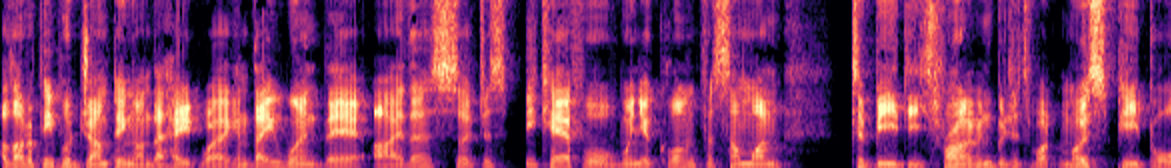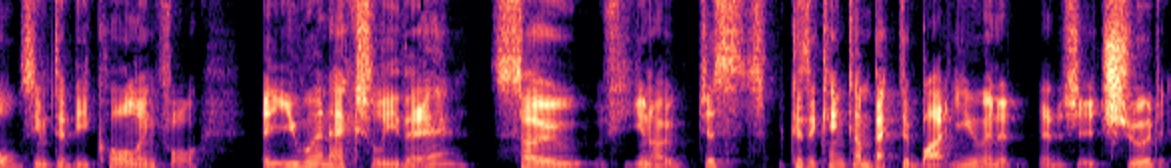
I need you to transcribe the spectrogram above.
a lot of people jumping on the hate wagon, they weren't there either. So just be careful when you're calling for someone to be dethroned, which is what most people seem to be calling for, you weren't actually there. So, you know, just because it can come back to bite you, and it, it should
